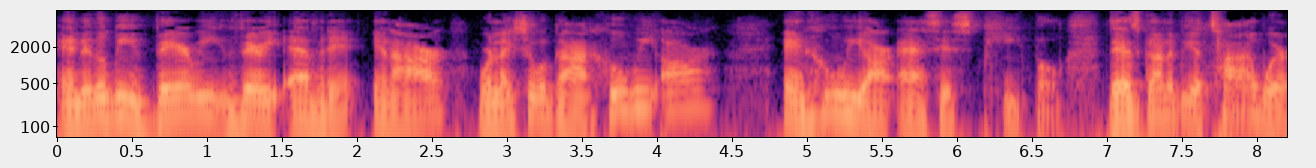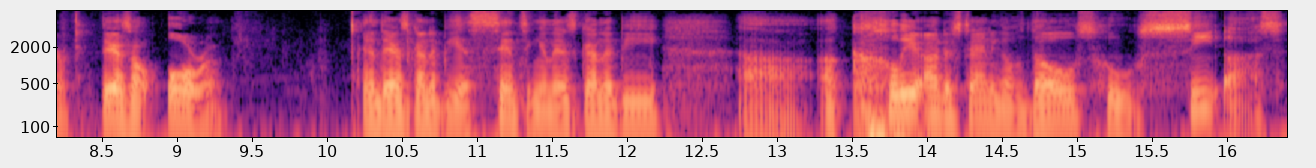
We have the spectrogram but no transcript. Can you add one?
And it'll be very, very evident in our relationship with God who we are and who we are as His people. There's going to be a time where there's an aura and there's going to be a sensing and there's going to be uh, a clear understanding of those who see us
